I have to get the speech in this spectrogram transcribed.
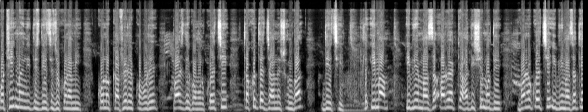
কঠিন মানে নির্দেশ দিয়েছে যখন আমি কোনো কাফের কবরের পাশ দিয়ে গমন করেছি, তখন তার জানের সংবাদ দিয়েছি। তাহলে ইমাম ইবনে মাজা আরও একটা হাদিসের মধ্যে বর্ণনা করেছে ইবনে মাজাতে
